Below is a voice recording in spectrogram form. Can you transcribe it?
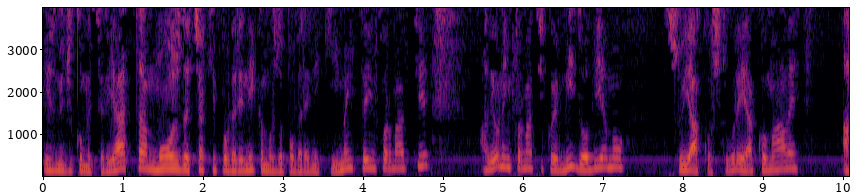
između komesarijata, možda čak i poverenika, možda poverenik ima i te informacije, ali one informacije koje mi dobijamo su jako šture, jako male, a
